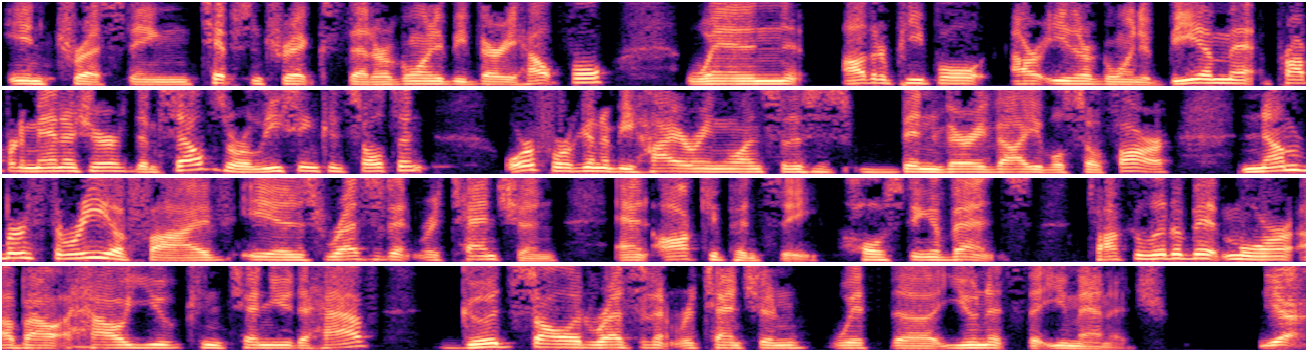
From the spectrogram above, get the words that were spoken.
interesting tips and tricks that are going to be very helpful when other people are either going to be a ma- property manager themselves or a leasing consultant, or if we're going to be hiring one. So this has been very valuable so far. Number three of five is resident retention and occupancy, hosting events. Talk a little bit more about how you continue to have good, solid resident retention with the units that you manage. Yeah,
